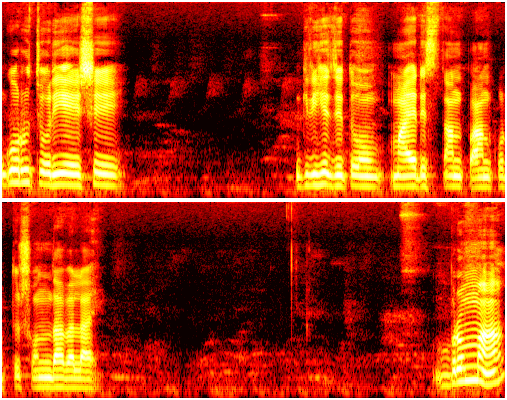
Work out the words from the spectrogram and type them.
গরু চড়িয়ে এসে গৃহে যেত, মায়ের স্থান পান করতো সন্ধ্যাবেলায়। ব্রহ্মা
